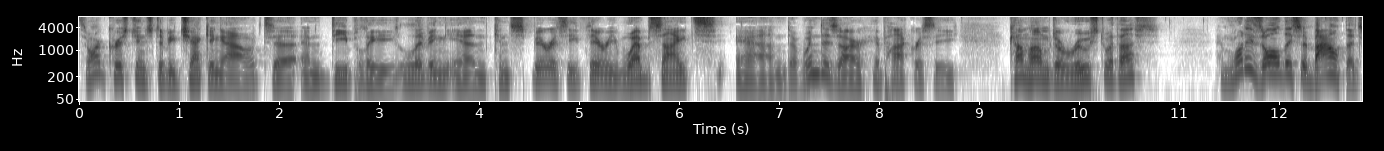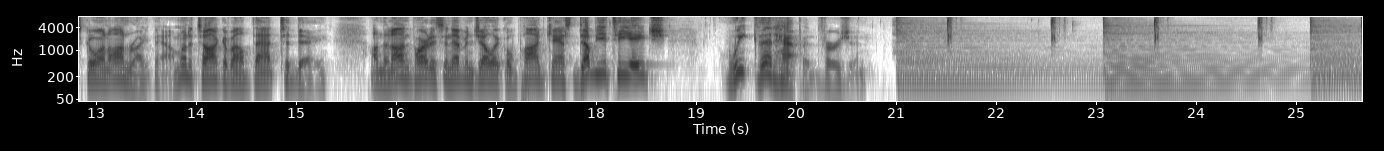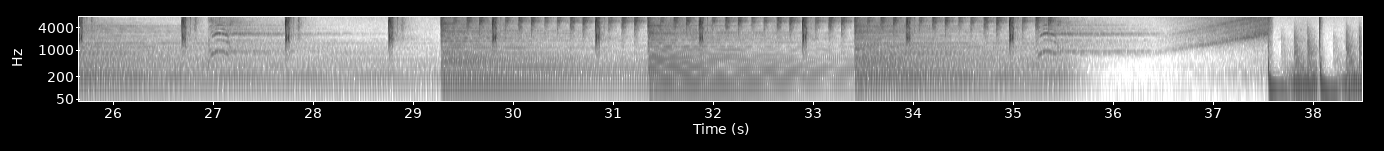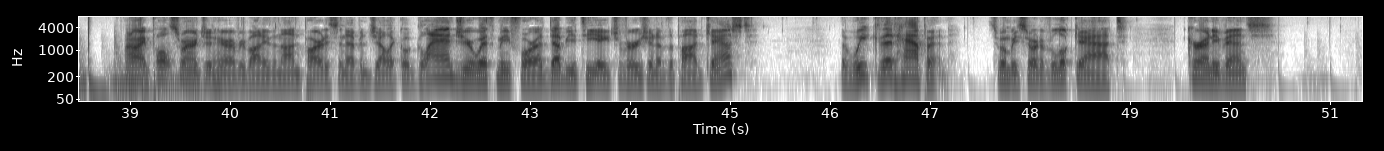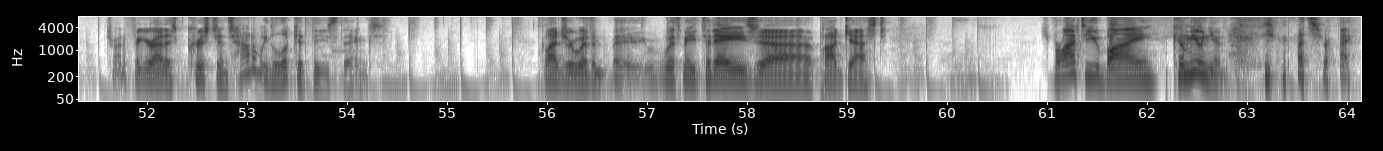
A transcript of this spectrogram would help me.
So, are Christians to be checking out uh, and deeply living in conspiracy theory websites? And uh, when does our hypocrisy come home to roost with us? And what is all this about that's going on right now? I'm going to talk about that today on the Nonpartisan Evangelical Podcast, WTH Week That Happened version. All right, Paul Swearingen here, everybody, the nonpartisan evangelical. Glad you're with me for a WTH version of the podcast. The week that happened. It's when we sort of look at current events, try to figure out as Christians, how do we look at these things? Glad you're with, with me. Today's uh, podcast is brought to you by Communion. That's right.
